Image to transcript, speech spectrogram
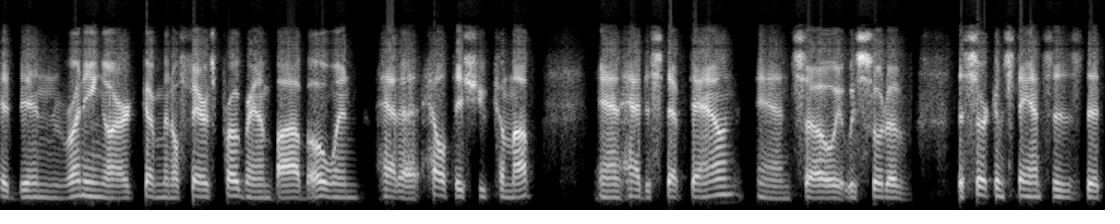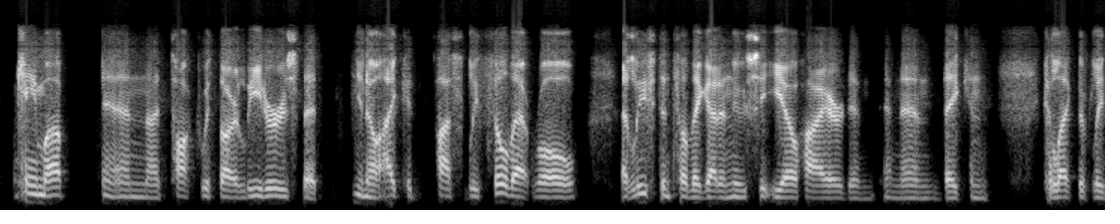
had been running our government affairs program, Bob Owen, had a health issue come up and had to step down. And so it was sort of the circumstances that came up. And I talked with our leaders that, you know, I could possibly fill that role at least until they got a new CEO hired and, and then they can collectively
